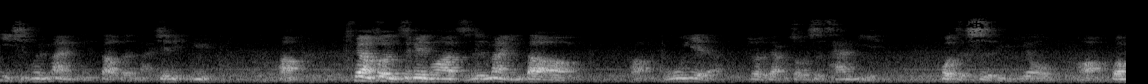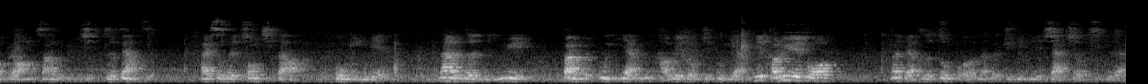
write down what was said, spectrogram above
疫情会蔓延到的哪些领域啊？比方说你这边的话，只是蔓延到啊服务业的，就比方说是餐饮或者是旅游啊观光商务旅行，就这样子，还是会冲击到供应链。那个领域范围不一样，你考虑的东西不一样。你考虑越多，那表示中国那个 GDP 的下修是越来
